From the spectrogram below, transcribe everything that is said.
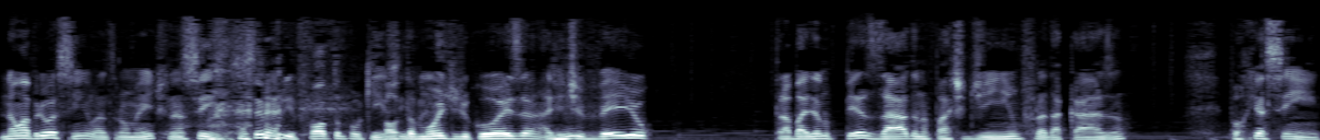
Não abriu assim, naturalmente, né? Sim, sempre falta um pouquinho. Falta sim, um monte de coisa. A gente Uhum. veio trabalhando pesado na parte de infra da casa. Porque, assim,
